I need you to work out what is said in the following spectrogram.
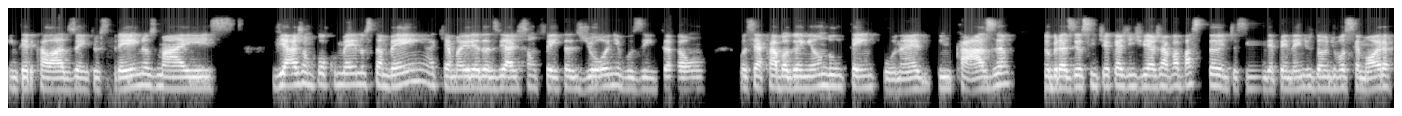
intercalados entre os treinos, mas viaja um pouco menos também. Aqui a maioria das viagens são feitas de ônibus, então você acaba ganhando um tempo, né, em casa no Brasil, eu sentia que a gente viajava bastante, assim, dependendo de onde você mora.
